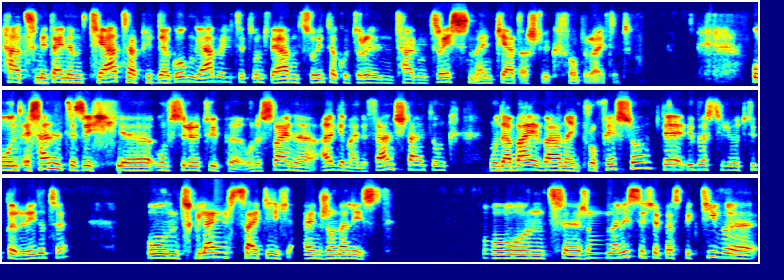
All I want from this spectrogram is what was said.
hat mit einem Theaterpädagogen gearbeitet und wir haben zu interkulturellen Tagen Dresden ein Theaterstück vorbereitet. Und es handelte sich äh, um Stereotype und es war eine allgemeine Veranstaltung und dabei war ein Professor, der über Stereotype redete und gleichzeitig ein Journalist. Und äh, journalistische Perspektive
